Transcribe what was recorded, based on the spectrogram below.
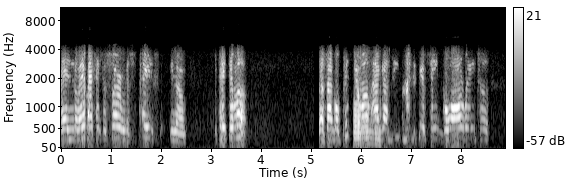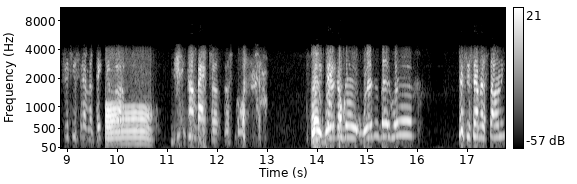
and you know everybody takes a service, pays you know, to pick them up. That's I go pick them up. I oh. got these 115, go all the way to 67 to pick them up. Oh. Then come back to the school. Wait, where do they where do they live? 67 Stony.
